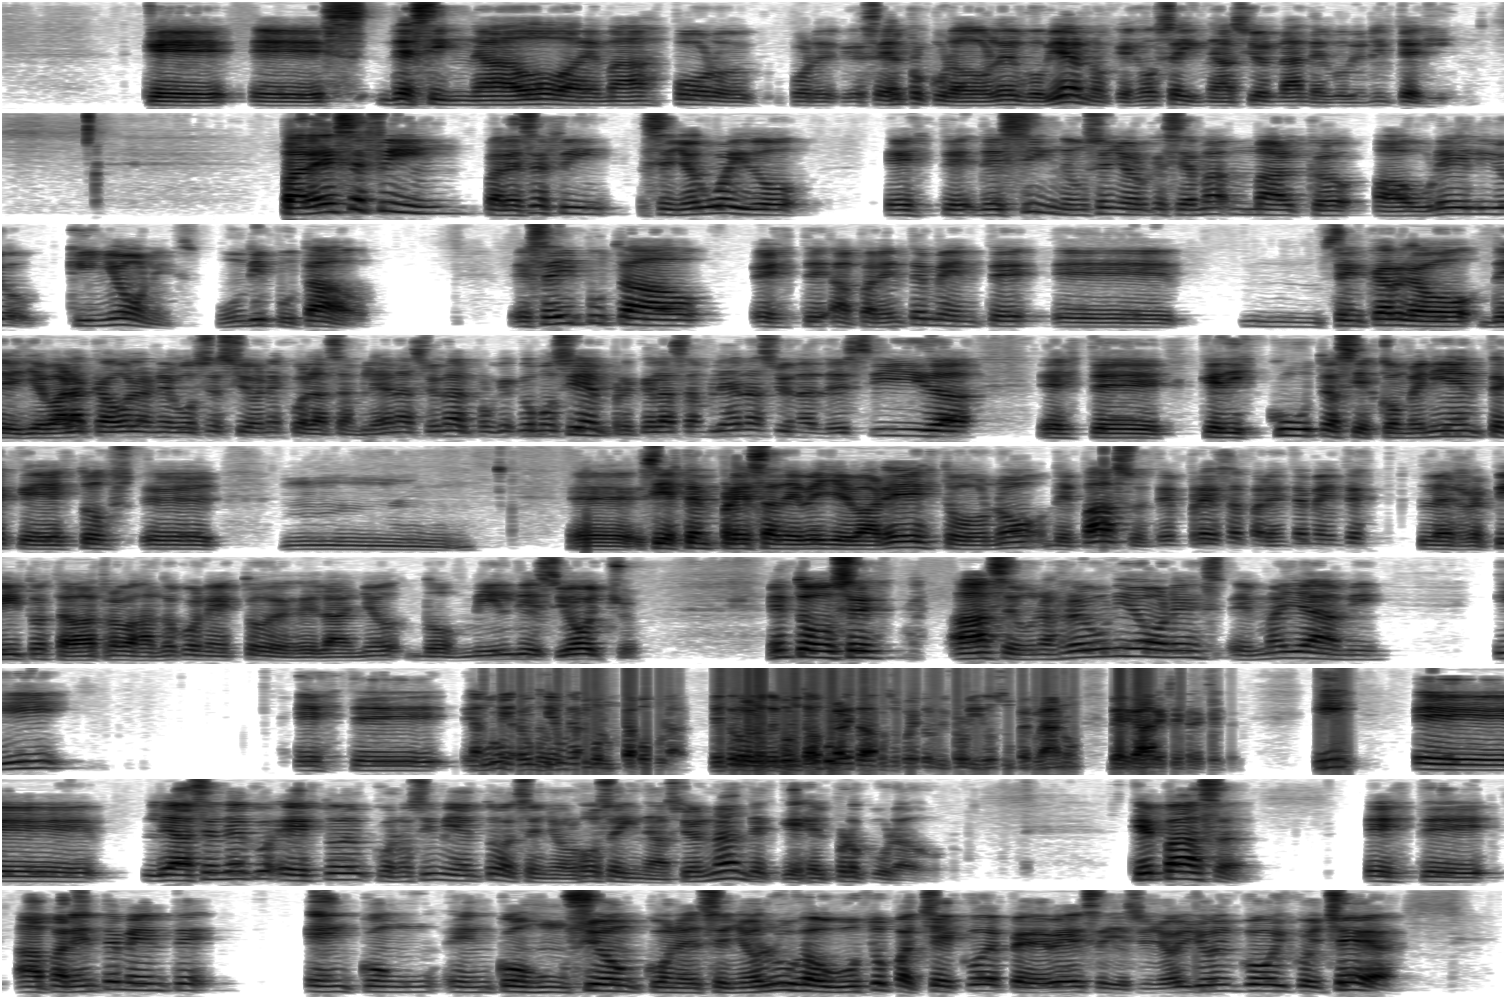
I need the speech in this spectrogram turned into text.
que es designado además por, por, es el procurador del gobierno, que es José Ignacio Hernández, del gobierno interino. Para ese fin, para ese fin, señor Guaidó este, designa un señor que se llama Marco Aurelio Quiñones, un diputado. Ese diputado, este, aparentemente, eh, se encargó de llevar a cabo las negociaciones con la Asamblea Nacional, porque como siempre, que la Asamblea Nacional decida, este, que discuta si es conveniente que estos, eh, mm, eh, si esta empresa debe llevar esto o no. De paso, esta empresa aparentemente, les repito, estaba trabajando con esto desde el año 2018. Entonces, hace unas reuniones en Miami y este, Dentro de los diputados populares estaba, por supuesto, Luis Florido, Superlano, Vergara, etcétera, etcétera. Y eh, le hacen esto el conocimiento al señor José Ignacio Hernández, que es el procurador. ¿Qué pasa? Este, aparentemente, en, en conjunción con el señor Luis Augusto Pacheco de PDVSA y el señor Joan Goicoechea,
